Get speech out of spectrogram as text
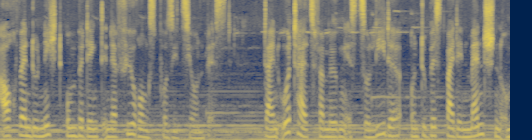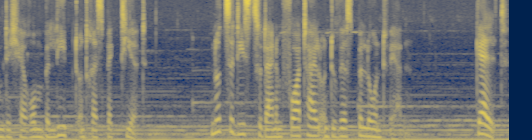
auch wenn du nicht unbedingt in der Führungsposition bist. Dein Urteilsvermögen ist solide und du bist bei den Menschen um dich herum beliebt und respektiert. Nutze dies zu deinem Vorteil und du wirst belohnt werden. Geld.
